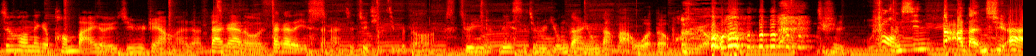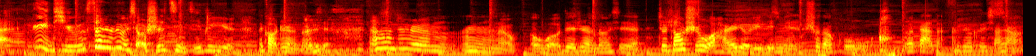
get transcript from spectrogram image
最后那个旁白有一句是这样的，大概的我大概的意思啊，就具体记不得了，就意类似就是勇敢勇敢吧，我的朋友，就是放心大胆去爱，玉婷三十六小时紧急避孕，那搞这种东西，然后就是嗯，我对这种东西，就当时我还是有一点点受到鼓舞，哦，要大胆，就可以想想，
